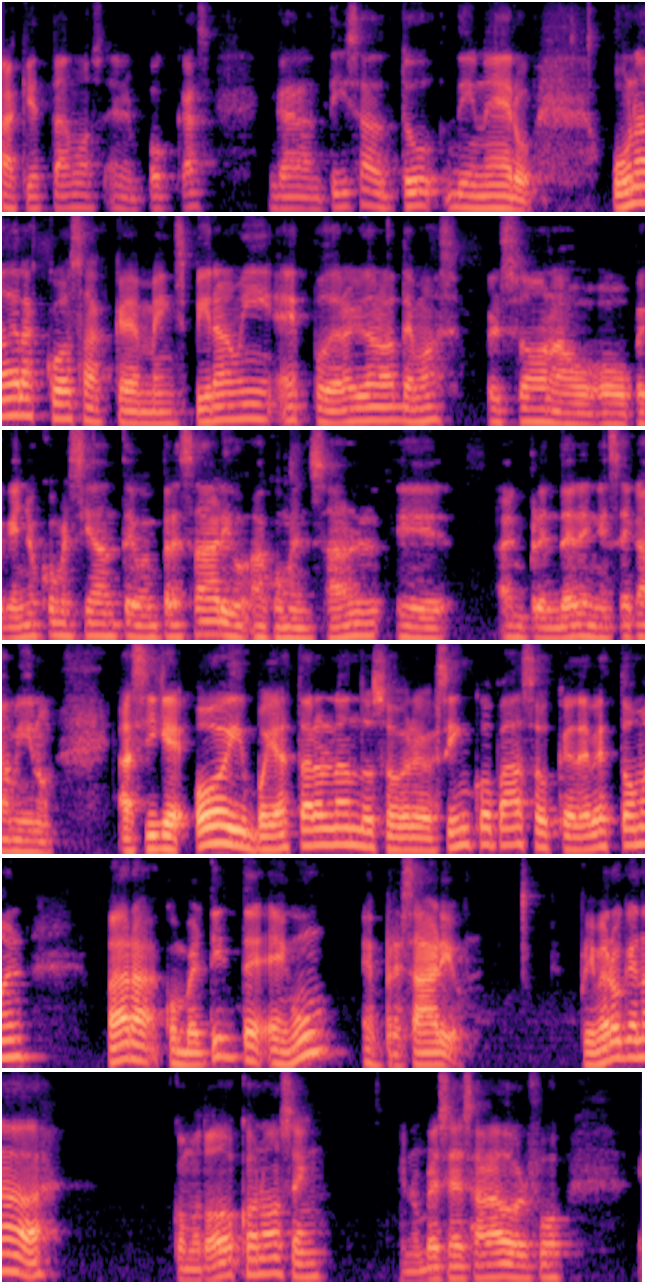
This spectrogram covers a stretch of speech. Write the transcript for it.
Aquí estamos en el podcast Garantiza tu dinero. Una de las cosas que me inspira a mí es poder ayudar a las demás personas o, o pequeños comerciantes o empresarios a comenzar eh, a emprender en ese camino. Así que hoy voy a estar hablando sobre cinco pasos que debes tomar para convertirte en un empresario. Primero que nada, como todos conocen, mi nombre es César Adolfo.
